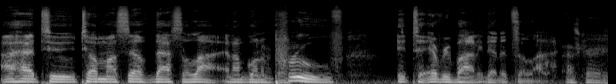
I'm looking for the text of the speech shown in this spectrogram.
I had to tell myself that's a lie and I'm going to prove it to everybody that it's a lie. That's crazy.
